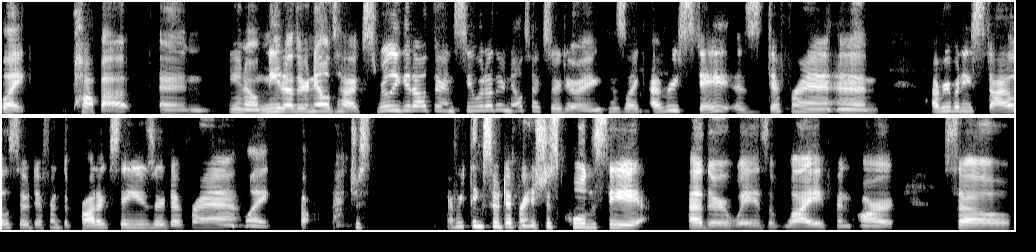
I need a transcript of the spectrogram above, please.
like pop up and you know meet other nail techs really get out there and see what other nail techs are doing because like every state is different and everybody's style is so different the products they use are different like just everything's so different it's just cool to see other ways of life and art so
